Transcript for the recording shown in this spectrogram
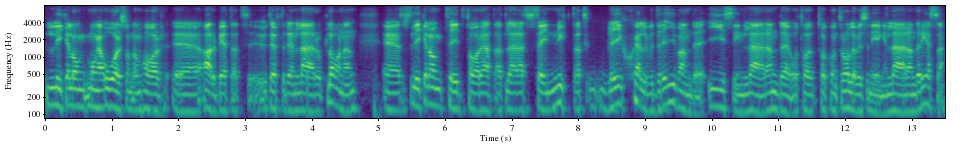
lika lång, många år som de har eh, arbetat utefter den läroplanen. Eh, så lika lång tid tar det att, att lära sig nytt, att bli självdrivande i sin lärande och ta, ta kontroll över sin egen läranderesa.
